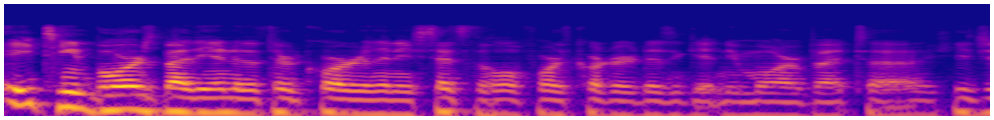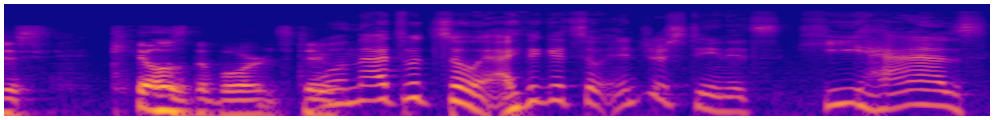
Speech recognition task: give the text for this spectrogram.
18 boards by the end of the third quarter, and then he sets the whole fourth quarter. Doesn't get any more, but uh, he just kills the boards too. Well, and that's what's so I think it's so interesting. It's he has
